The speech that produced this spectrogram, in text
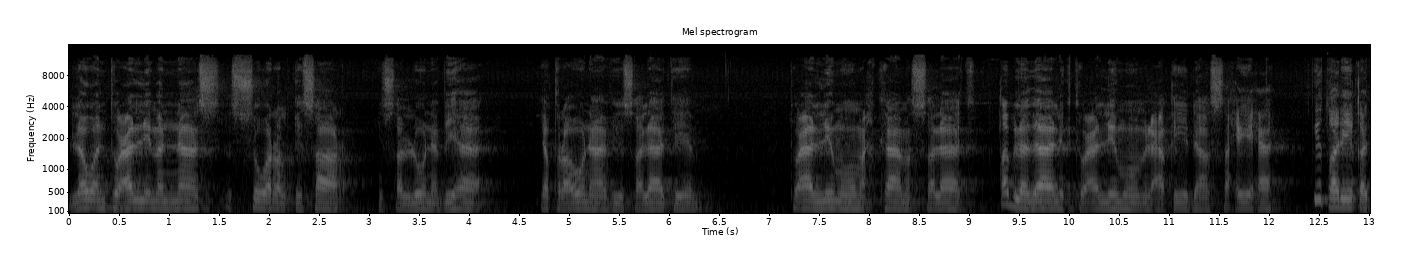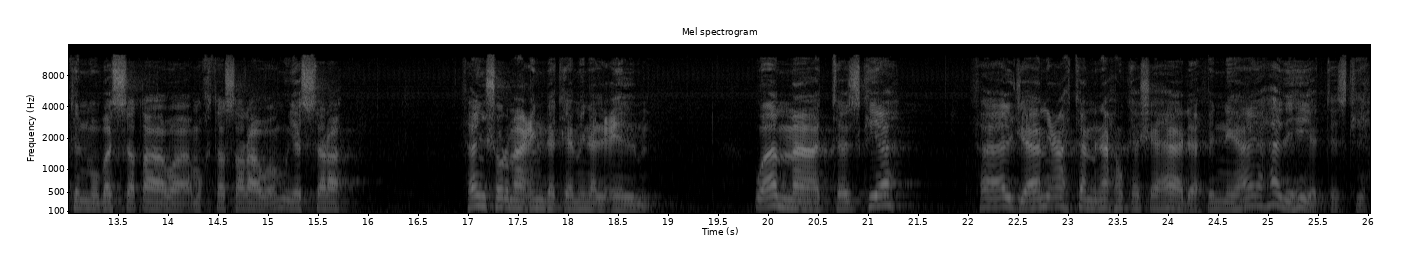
لو أن تعلم الناس السور القصار يصلون بها يقرؤونها في صلاتهم تعلمهم أحكام الصلاة. قبل ذلك تعلمهم العقيدة الصحيحة بطريقة مبسطة ومختصرة وميسرة. فانشر ما عندك من العلم. وأما التزكية فالجامعة تمنحك شهادة. في النهاية هذه هي التزكية.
